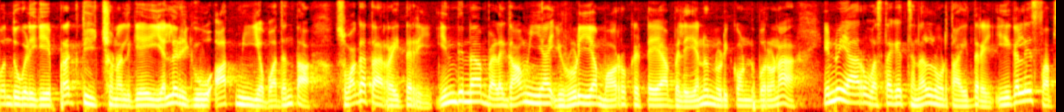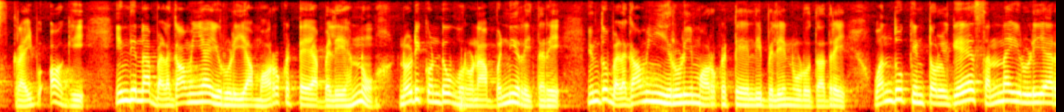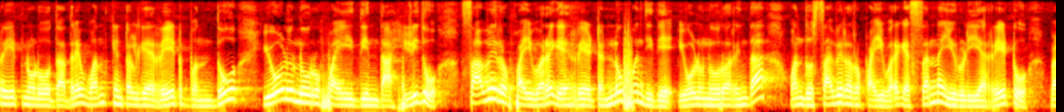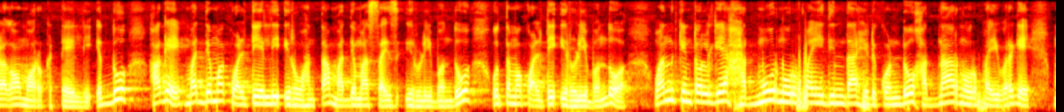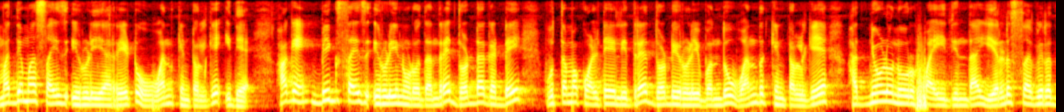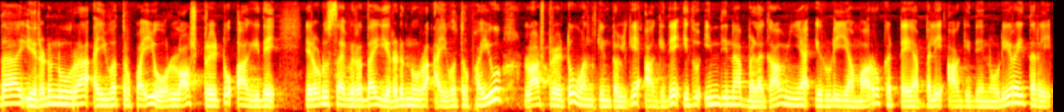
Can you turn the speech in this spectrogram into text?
ಬಂಧುಗಳಿಗೆ, ಪ್ರಗತಿ ಚಾನಲ್ಗೆ ಎಲ್ಲರಿಗೂ ಆತ್ಮೀಯವಾದಂಥ ಸ್ವಾಗತ ರೈತರಿ. ಇಂದಿನ ಬೆಳಗಾವಿಯ ಈರುಳ್ಳಿಯ ಮಾರುಕಟ್ಟೆಯ ಬೆಲೆಯನ್ನು ನೋಡಿಕೊಂಡು ಬರೋಣ. ಇನ್ನು ಯಾರು ಹೊಸದಾಗಿ ಚಾನಲ್ ನೋಡ್ತಾ ಇದ್ದರೆ ಈಗಲೇ ಸಬ್ಸ್ಕ್ರೈಬ್ ಆಗಿ. ಇಂದಿನ ಬೆಳಗಾವಿಯ ಈರುಳ್ಳಿಯ ಮಾರುಕಟ್ಟೆಯ ಬೆಲೆಯನ್ನು ನೋಡಿಕೊಂಡು ಬರೋಣ. ಬನ್ನಿ ರೈತರೇ, ಇಂದು ಬೆಳಗಾವಿ ಈರುಳ್ಳಿ ಮಾರುಕಟ್ಟೆಯಲ್ಲಿ ಬೆಲೆ ನೋಡೋದಾದರೆ ಒಂದು ಕ್ವಿಂಟಲ್ಗೆ ಸಣ್ಣ ಈರುಳ್ಳಿಯ ರೇಟ್ ನೋಡುವುದಾದರೆ ಒಂದು ಕ್ವಿಂಟಲ್ಗೆ ರೇಟ್ ಬಂದು ನೂರು ರೂಪಾಯಿದಿಂದ ಹಿಡಿದು ಸಾವಿರ ರೂಪಾಯಿವರೆಗೆ ರೇಟನ್ನು ಹೊಂದಿದೆ. ಏಳು ನೂರರಿಂದ ಒಂದು ಸಾವಿರ ರೂಪಾಯಿವರೆಗೆ ಸಣ್ಣ ಈರುಳ್ಳಿಯ ರೇಟು ಬೆಳಗಾವಿ ಮಾರುಕಟ್ಟೆಯಲ್ಲಿ ಇದ್ದು ಹಾಗೆ ಮಧ್ಯಮ ಕ್ವಾಲಿಟಿಯಲ್ಲಿ ಇರುವಂಥ ಮಧ್ಯಮ ಸೈಜ್ ಈರುಳ್ಳಿ ಬಂದು, ಉತ್ತಮ ಕ್ವಾಲಿಟಿ ಈರುಳ್ಳಿ ಬಂದು ಒಂದು ಕ್ವಿಂಟಲ್ಗೆ ಹದಿಮೂರು ನೂರು ರೂಪಾಯಿದಿಂದ ಹಿಡ್ಕೊಂಡು ಹದಿನಾರು ನೂರು ರೂಪಾಯಿವರೆಗೆ ಮಧ್ಯಮ ಸೈಜ್ ಈರುಳ್ಳಿಯ ರೇಟು ಒಂದು ಕ್ವಿಂಟಲ್ಗೆ ಇದೆ. ಹಾಗೆ ಬಿಗ್ ಸೈಜ್ ಈರುಳ್ಳಿ ನೋಡೋದಂದರೆ ದೊಡ್ಡ ಗಡ್ಡೆ ಉತ್ತಮ ಕ್ವಾಲಿಟಿಯಲ್ಲಿದ್ದರೆ ದೊಡ್ಡ ಈರುಳ್ಳಿ ಬಂದು ಒಂದು ಕ್ವಿಂಟಲ್ಗೆ ಹದಿನೇಳು ನೂರು ರೂಪಾಯಿದಿಂದ ಎರಡು ಸಾವಿರದ ಎರಡು ನೂರ ಐವತ್ತು ರೂಪಾಯಿಯು ಲಾಸ್ಟ್ ರೇಟು ಆಗಿದೆ. ಎರಡು ಸಾವಿರದ ಎರಡು ನೂರ ಐವತ್ತು ರೂಪಾಯಿಯು ಲಾಸ್ಟ್ ರೇಟು ಒಂದು ಕ್ವಿಂಟಲ್ಗೆ ಆಗಿದೆ. ಇದು ಇಂದಿನ ಬೆಳಗಾವಿಯ ಈರುಳ್ಳಿಯ ಮಾರುಕಟ್ಟೆಯ ಬೆಲೆ ಆಗಿದೆ ನೋಡಿ ರೈತರೇ.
